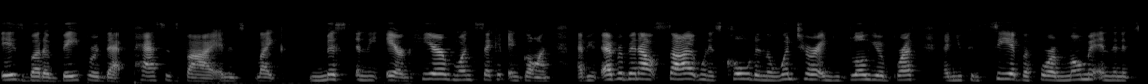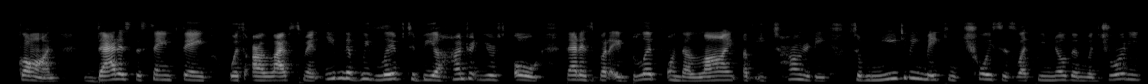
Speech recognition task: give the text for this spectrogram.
is but a vapor that passes by and it's like mist in the air. Here one second and gone. Have you ever been outside when it's cold in the winter and you blow your breath and you can see it before a moment and then it's gone? That is the same thing with our lifespan. Even if we live to be a 100 years old that is but a blip on the line of eternity. So we need to be making choices like we know the majority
